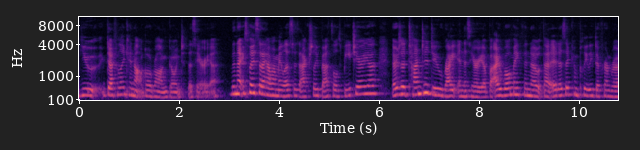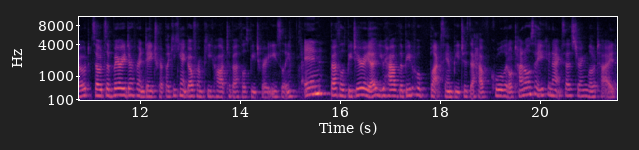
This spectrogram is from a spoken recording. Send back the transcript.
You definitely cannot go wrong going to this area. The next place that I have on my list is actually Bethells Beach area. There's a ton to do right in this area, but I will make the note that it is a completely different road, so it's a very different day trip. Like you can't go from Piha to Bethells Beach very easily. In Bethells Beach area, you have the beautiful black sand beaches that have cool little tunnels that you can access during low tide.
